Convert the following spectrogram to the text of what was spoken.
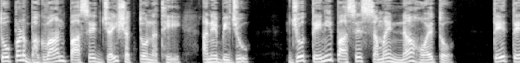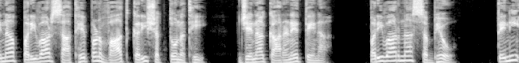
તો પણ ભગવાન પાસે જઈ શકતો નથી. અને બીજું, જો તેની પાસે સમય ન હોય તો, તે તેના પરિવાર સાથે પણ વાત કરી શકતો નથી, જેના કારણે તેના પરિવારના સભ્યો તેની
